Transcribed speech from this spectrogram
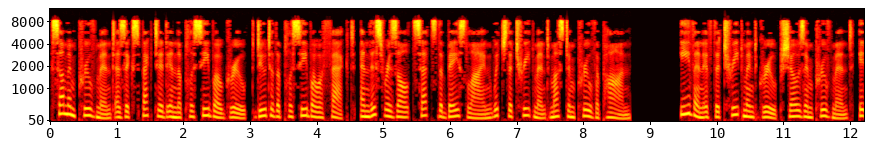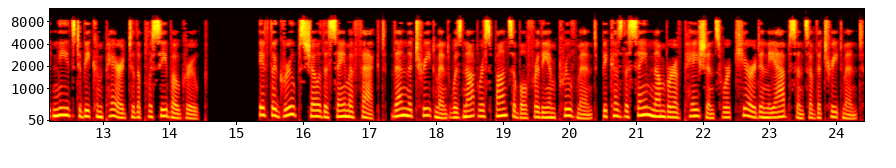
Some improvement is expected in the placebo group due to the placebo effect, and this result sets the baseline which the treatment must improve upon. Even if the treatment group shows improvement, it needs to be compared to the placebo group. If the groups show the same effect, then the treatment was not responsible for the improvement, because the same number of patients were cured in the absence of the treatment.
